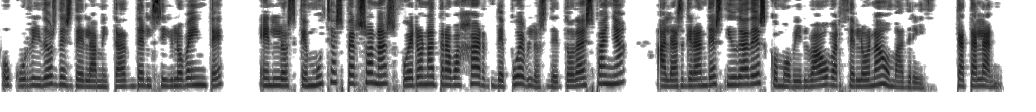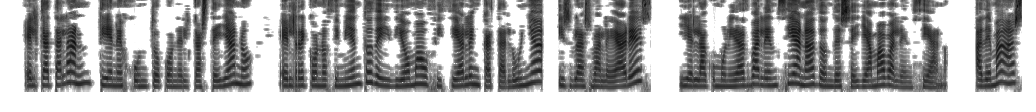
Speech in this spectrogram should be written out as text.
ocurridos desde la mitad del siglo XX en los que muchas personas fueron a trabajar de pueblos de toda España a las grandes ciudades como Bilbao, Barcelona o Madrid. Catalán. El catalán tiene junto con el castellano el reconocimiento de idioma oficial en Cataluña, Islas Baleares y en la comunidad valenciana donde se llama valenciano. Además,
